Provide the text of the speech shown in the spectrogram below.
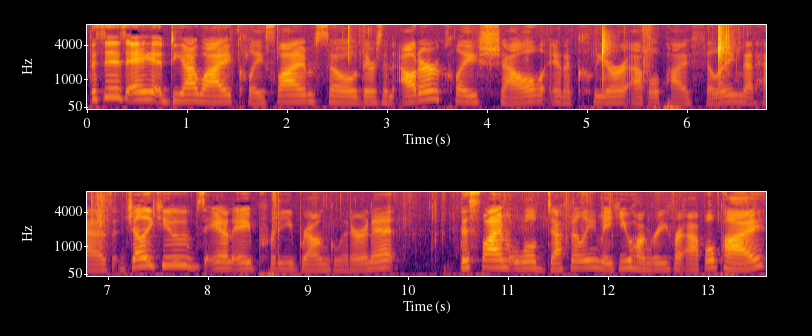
This is a DIY clay slime, so there's an outer clay shell and a clear apple pie filling that has jelly cubes and a pretty brown glitter in it. This slime will definitely make you hungry for apple pie.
